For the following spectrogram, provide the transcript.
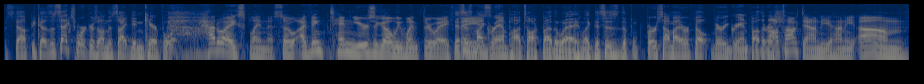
stuff because the sex workers on the site didn't care for it. How do I explain this? So, I think 10 years ago, we went through a This is my grandpa talk, by the way. Like this is the f- first time I ever felt very grandfatherish. I'll talk down to you, honey. Um,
